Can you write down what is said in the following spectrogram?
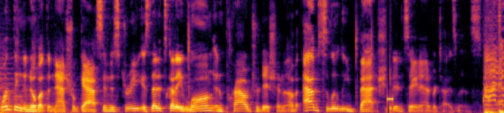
One thing to know about the natural gas industry is that it's got a long and proud tradition of absolutely batshit insane advertisements. At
